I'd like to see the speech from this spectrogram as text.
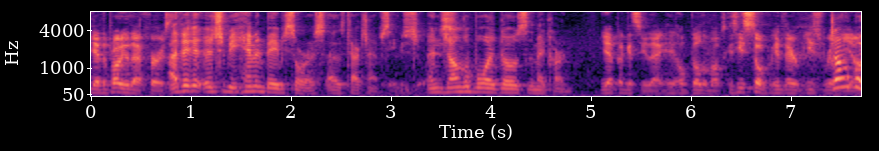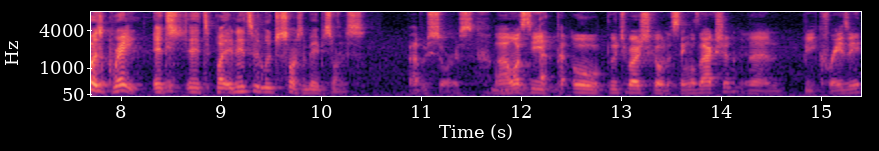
Yeah, they'll probably do that first. I think it, it should be him and Baby Babysaurus as tag champs. Babysaurus. And Jungle Boy goes to the mid card. Yep, I can see that. He'll build him up because he's still they're- he's really Jungle young. Boy's great. It's it's but it needs to be Luchasaurus and Babysaurus. Babusaurus. Uh, I want to see. Oh, Lucha Brothers should go into singles action, and then be crazy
